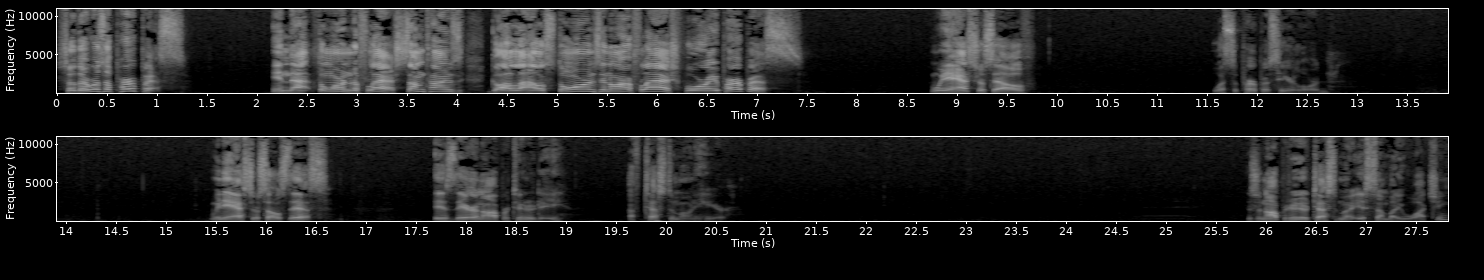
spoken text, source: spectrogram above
So there was a purpose in that thorn in the flesh. Sometimes God allows thorns in our flesh for a purpose. We ask ourselves, What's the purpose here, Lord? We need to ask ourselves this Is there an opportunity of testimony here? Is there an opportunity of testimony? Is somebody watching?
